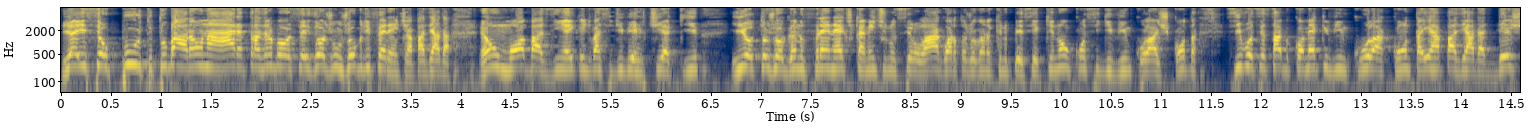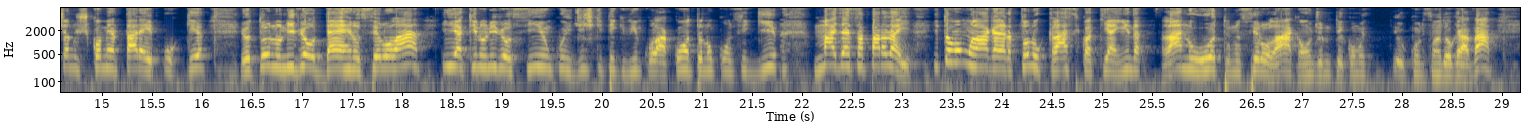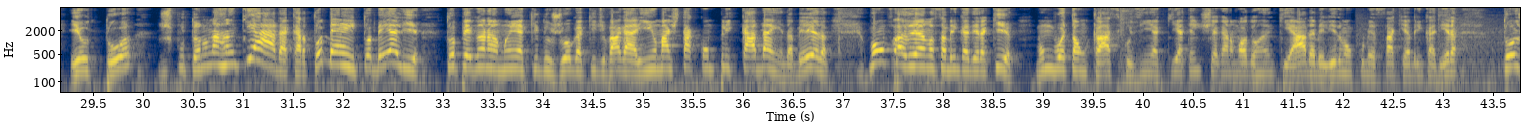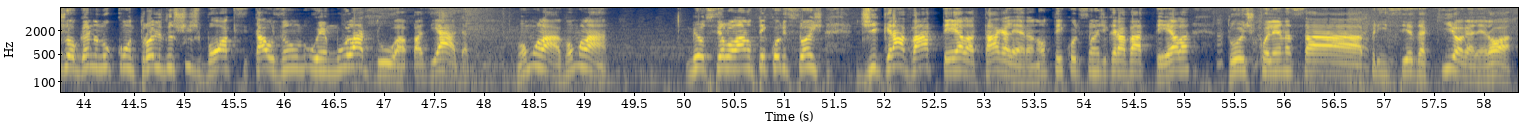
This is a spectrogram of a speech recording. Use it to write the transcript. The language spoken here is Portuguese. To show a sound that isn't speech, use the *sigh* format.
E aí, seu puto, tubarão na área, trazendo pra vocês hoje um jogo diferente, rapaziada. É um MOBAzinho aí que a gente vai se divertir aqui. E eu tô jogando freneticamente no celular, agora tô jogando aqui no PC aqui, não consegui vincular as contas. Se você sabe como é que vincula a conta aí, rapaziada, deixa nos comentários aí, porque eu tô no nível 10 no celular e aqui no nível 5 e diz que tem que vincular a conta, eu não consegui. Mas é essa parada aí. Então vamos lá, galera, tô no clássico aqui ainda, lá no outro, no celular, é onde não tem como condições de eu gravar, eu tô disputando na ranqueada, cara. Tô bem, tô bem ali. Tô pegando a manha aqui do jogo aqui devagarinho, mas tá complicado ainda, beleza? Vamos fazer a nossa brincadeira aqui? Vamos botar um clássicozinho aqui até a gente chegar no modo ranqueada, beleza? Vamos começar aqui a brincadeira. Tô jogando no controle do Xbox, tá? Usando o emulador, rapaziada. Vamos lá, vamos lá. Meu celular não tem condições de gravar a tela, tá, galera? Não tem condições de gravar a tela. Tô escolhendo essa princesa aqui, ó, galera, ó.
